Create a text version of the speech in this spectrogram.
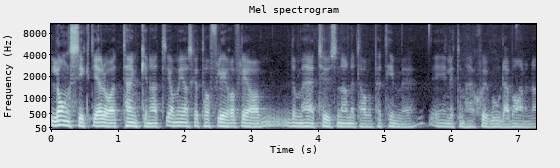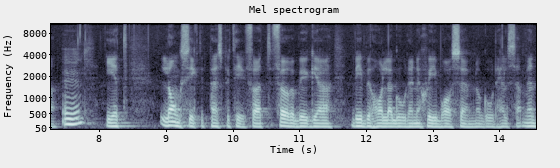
långsiktiga då, att tanken att ja, men jag ska ta fler och fler av de här tusen andetagen per timme enligt de här sju goda vanorna. Mm. I ett långsiktigt perspektiv för att förebygga, bibehålla god energi, bra sömn och god hälsa. Men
